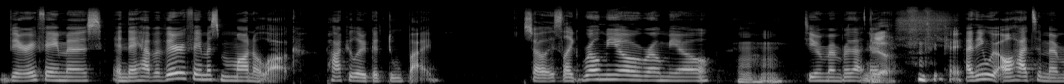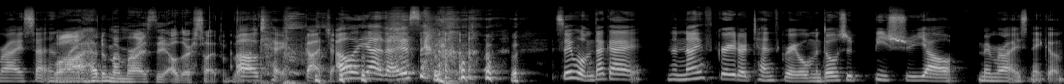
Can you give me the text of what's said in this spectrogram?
very famous, and they have a very famous monologue, popular 一个独白。So it's like Romeo, Romeo. Mm-hmm. Do you remember that name? Yes. okay. I think we all had to memorize that. well, I had to memorize the other side of that. Okay, gotcha. oh yeah, that is. 所以我们大概 the ninth grade or tenth grade，我们都是必须要 memorize 那个。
